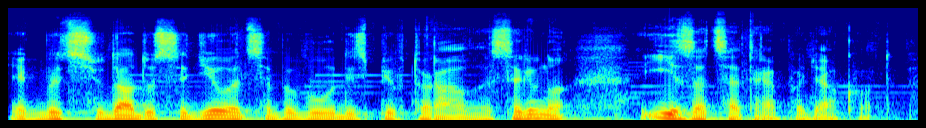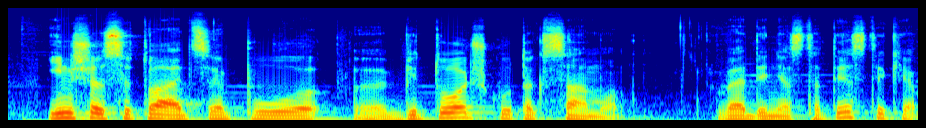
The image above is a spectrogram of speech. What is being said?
Якби сюди досиділи, це би було десь півтора, але все рівно і за це треба подякувати. Інша ситуація по е, біточку, так само ведення статистики.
